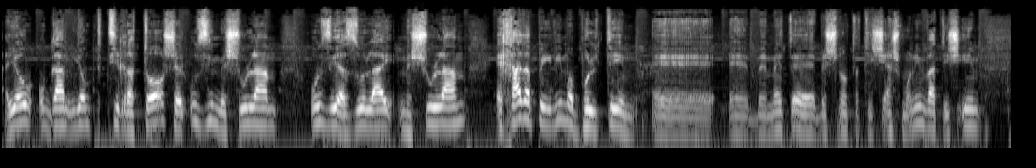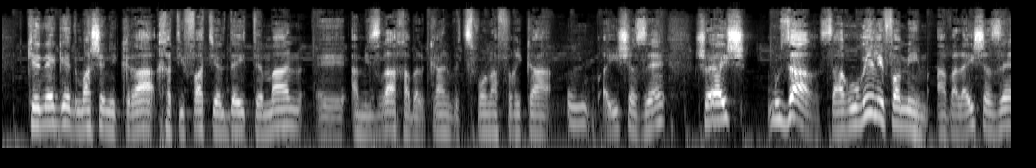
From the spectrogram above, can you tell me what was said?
היום הוא גם יום פטירתו של עוזי משולם, עוזי אזולאי משולם, אחד הפעילים הבולטים אה, אה, באמת אה, בשנות ה-90, ה-80 וה-90 כנגד מה שנקרא חטיפת ילדי תימן, אה, המזרח, הבלקן וצפון אפריקה. הוא האיש הזה, שהוא היה איש מוזר, סהרורי לפעמים, אבל האיש הזה,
